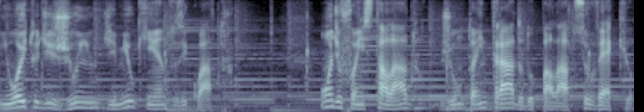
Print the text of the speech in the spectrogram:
em 8 de junho de 1504 onde foi instalado junto à entrada do Palazzo Vecchio,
